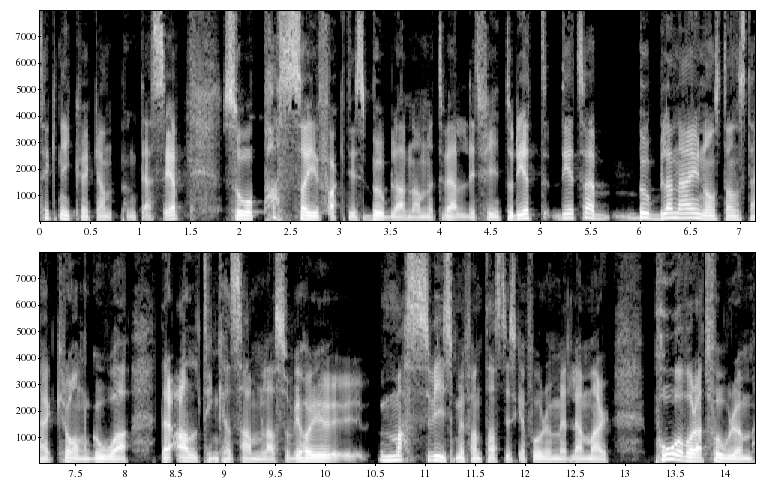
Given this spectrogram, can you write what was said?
bubblan.teknikveckan.se, så passar ju faktiskt bubblan-namnet väldigt fint. Och det är ett, det är ett så här, bubblan är ju någonstans det här kramgoa där allting kan samlas och vi har ju massvis med fantastiska forummedlemmar på vårt forum,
